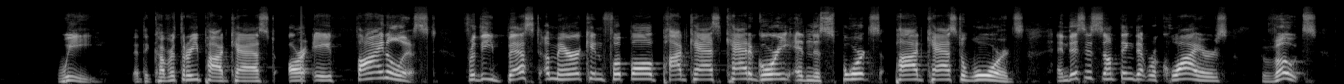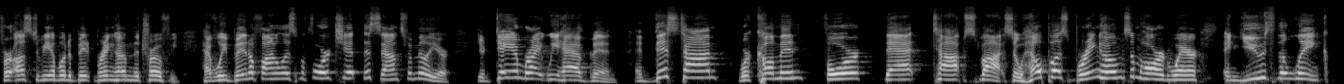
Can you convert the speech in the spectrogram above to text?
we at the Cover 3 podcast are a finalist for the Best American Football Podcast category in the Sports Podcast Awards. And this is something that requires votes for us to be able to be, bring home the trophy. Have we been a finalist before, Chip? This sounds familiar. You're damn right we have been. And this time we're coming for that top spot. So help us bring home some hardware and use the link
